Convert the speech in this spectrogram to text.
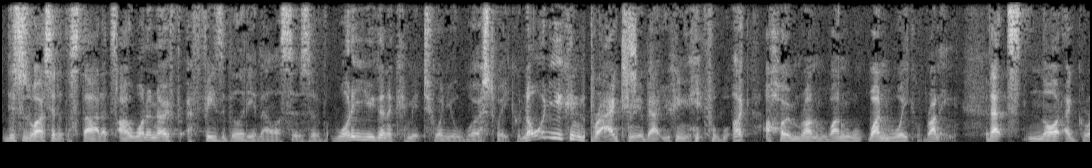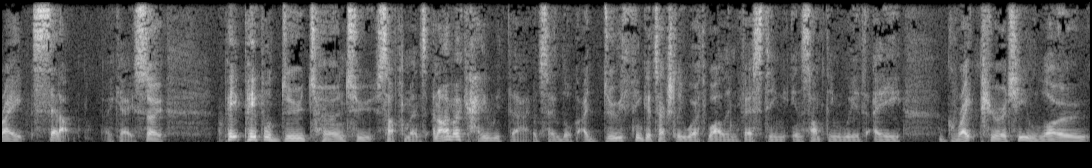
this is why I said at the start, it's, I want to know a feasibility analysis of what are you going to commit to on your worst week? Not what you can brag to me about you can hit for like a home run one, one week running. That's not a great setup. Okay. So pe- people do turn to supplements, and I'm okay with that. I'd say, look, I do think it's actually worthwhile investing in something with a great purity, low,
